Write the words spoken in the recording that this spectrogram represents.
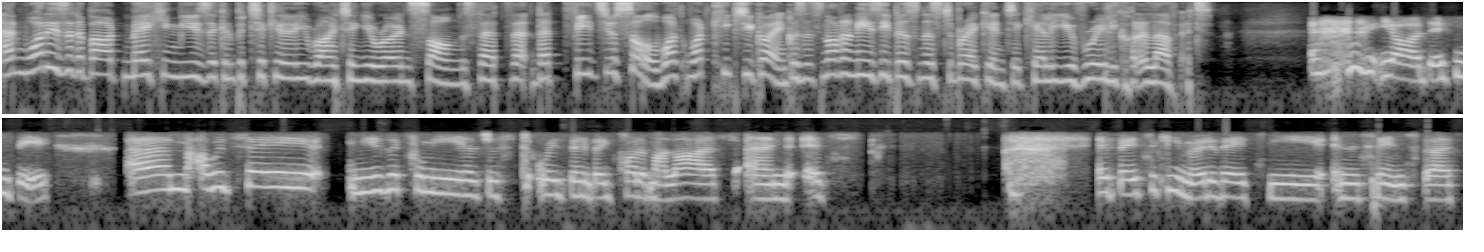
And what is it about making music and particularly writing your own songs that, that, that feeds your soul? What, what keeps you going? Because it's not an easy business to break into, Kelly. You've really got to love it. yeah, definitely. Um, I would say music for me has just always been a big part of my life, and it's it basically motivates me in the sense that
